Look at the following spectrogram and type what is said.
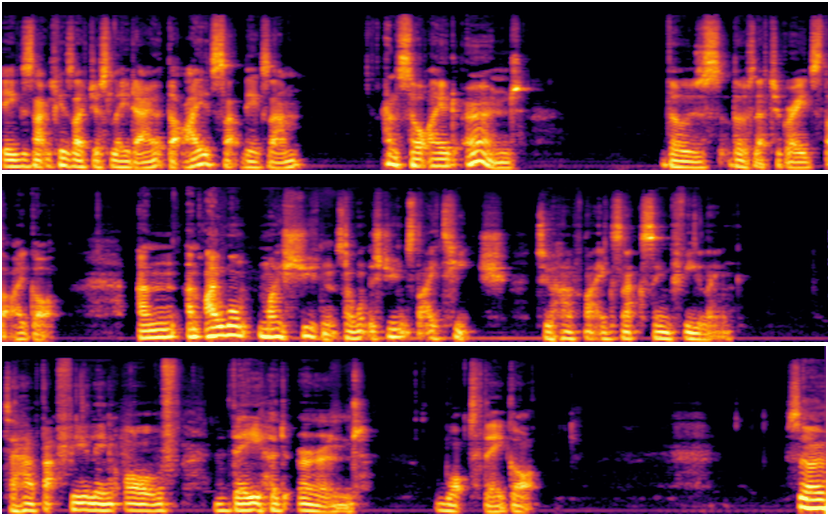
exactly as I've just laid out that I had sat the exam, and so I had earned those those letter grades that I got. And and I want my students, I want the students that I teach to have that exact same feeling, to have that feeling of they had earned what they got. So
